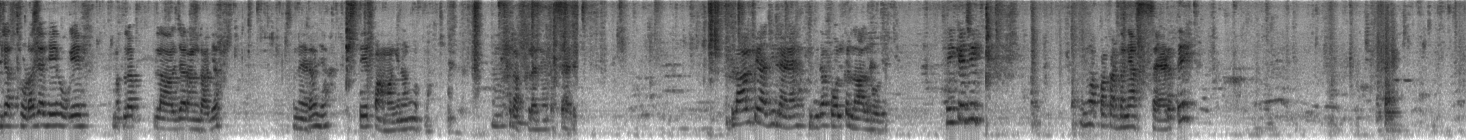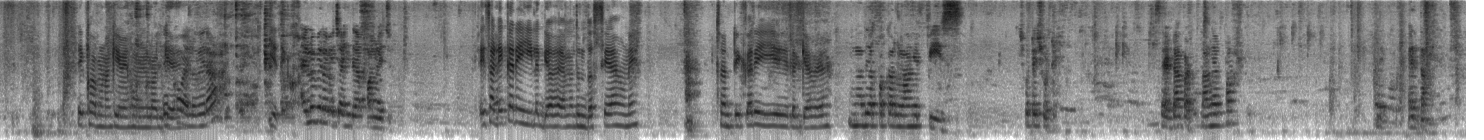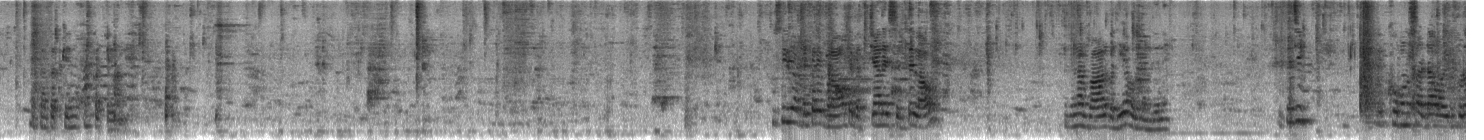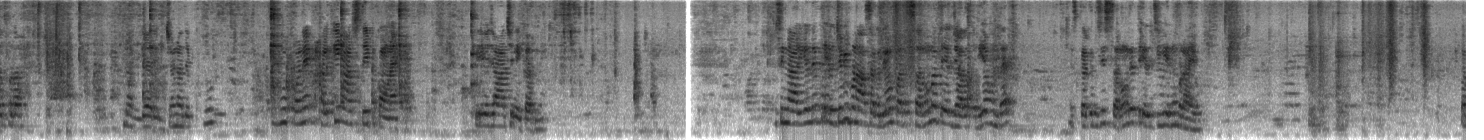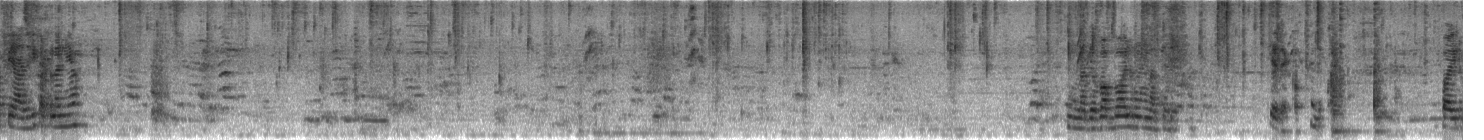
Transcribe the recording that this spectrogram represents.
ਜਦ ਥੋੜਾ ਜਿਹਾ ਇਹ ਹੋ ਗਏ ਮਤਲਬ ਲਾਲ ਜਿਹਾ ਰੰਗ ਆ ਗਿਆ ਸੁਨਹਿਰਾ ਜਿਹਾ ਤੇ ਪਾਵਾਂਗੇ ਇਹਨਾਂ ਨੂੰ ਆਪਾਂ। ਫਿਰ ਰੱਖ ਲੈਣੇ ਆਪਾਂ ਸਾਈਡ ਲਾਲ ਪਿਆਜ਼ ਹੀ ਲੈਣਾ ਹੈ ਜਿਹਦਾ ਫੁਲਕ ਲਾਲ ਹੋਵੇ। ਠੀਕ ਹੈ ਜੀ? ਇਹਨੂੰ ਆਪਾਂ ਕਰ ਦਿੰਦੇ ਆ ਸਾਈਡ ਤੇ। ਦੇਖੋ ਆਪਣਾ ਕਿਵੇਂ ਹੋਣ ਲੱਗ ਦੇਖੋ ਗਿਆ ਐਲੋਵੇਰਾ ਇਹ ਦੇਖੋ ਐਲੋਵੇਰਾ ਵੀ ਚਾਹੀਦਾ ਆਪਾਂ ਨੂੰ ਇਹ 'ਚ। ਇਹ ਸਾਡੇ ਘਰੇ ਹੀ ਲੱਗਿਆ ਹੋਇਆ ਮੈਂ ਤੁਹਾਨੂੰ ਦੱਸਿਆ ਹੁਣੇ। ਸਾਡੇ ਘਰੇ ਹੀ ਇਹ ਲੱਗਿਆ ਹੋਇਆ ਇਹਨਾਂ ਦੇ ਆਪਾਂ ਕਰ ਲਾਂਗੇ ਪੀਸ। ਛੋਟੇ ਛੋਟੇ। ਸਾਈਡਾਂ ਕੱਟ ਲਾਂਗੇ ਆਪਾਂ। ਇਦਾਂ। ਇਦਾਂ ਕਰਕੇ ਇਹਨੂੰ ਕੱਟ ਲਾਂਗੇ। ਤੁਸੀਂ ਵੀ ਆਪਣੇ ਘਰੇ ਬਣਾਓ ਤੇ ਬੱਚਿਆਂ ਦੇ ਸਿਰ ਤੇ ਲਾਓ। ਇਹਦੇ ਨਾਲ ਵਾਲ ਵਧੀਆ ਹੋ ਜਾਂਦੇ ਨੇ। ਠੀਕ ਹੈ ਜੀ, ਦੇਖੋ ਹੁਣ ਸਾਡਾ ਆਇਲ ਥੋੜਾ ਥੋੜਾ ਲੱਗ ਗਿਆ ਰਿੱਝਣ, ਦੇਖੋ। ਇਹਨੂੰ ਆਪਾਂ ਨੇ ਹਲਕੀ ਆਂਚ ਤੇ ਪਕਾਉਣਾ ਹੈ। ਤੇਜ਼ ਆਂਚ ਨਹੀਂ ਕਰਨੀ। ਤੁਸੀਂ ਨਾਰੀਅਲ ਦੇ ਤੇਲ 'ਚ ਵੀ ਬਣਾ ਸਕਦੇ ਹੋ, ਪਰ ਸਰੋਂ ਦਾ ਤੇਲ ਜ਼ਿਆਦਾ ਵਧੀਆ ਹੁੰਦਾ ਇਸ ਕਰਕੇ ਤੁਸੀਂ ਸਰੋਂ ਦੇ ਤੇਲ 'ਚ ਹੀ ਇਹਨੂੰ ਬਣਾਇਓ। ਤਾਂ ਪਿਆਜ਼ ਵੀ ਕੱਟ ਲੈਂਦੇ ਆ ਹੁਣ ਲੱਗ ਗਿਆ ਬੋਇਲ ਹੋਣ ਲੱਗ ਗਿਆ ਦੇਖੋ ਇਹ ਦੇਖੋ ਇਹ ਦੇਖੋ ਬੋਇਲ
